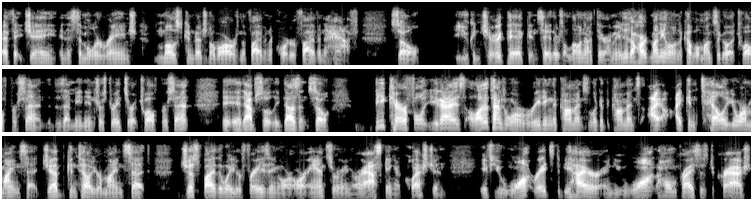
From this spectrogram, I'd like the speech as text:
FHA in a similar range. Most conventional borrowers in the five and a quarter, five and a half. So you can cherry pick and say there's a loan out there. I mean, I did a hard money loan a couple months ago at 12%. Does that mean interest rates are at 12%? It, it, absolutely doesn't. So be careful, you guys. A lot of times when we're reading the comments look at the comments, I, I can tell your mindset. Jeb can tell your mindset just by the way you're phrasing or, or answering or asking a question. If you want rates to be higher and you want home prices to crash,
